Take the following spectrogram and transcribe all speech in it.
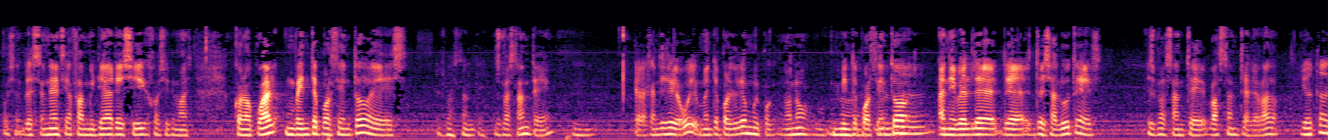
pues, descendencia, familiares y hijos y demás. Con lo cual, un 20% es, Es bastante. es bastante, ¿eh? Mm. Que la gente dice, uy, un 20% es muy poco. No, no, un No, 20% no, no. a nivel de, de- de salud es, es bastante, bastante elevado. Yo te he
